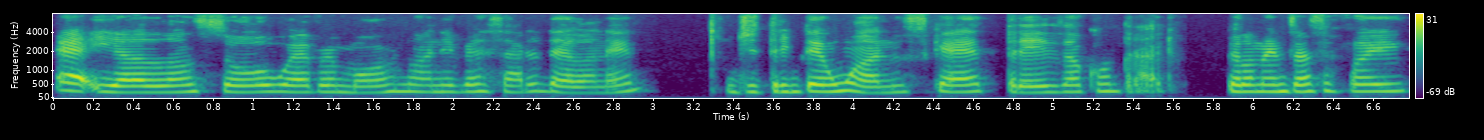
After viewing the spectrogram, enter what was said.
É, e ela lançou o Evermore no aniversário dela, né? De 31 anos, que é 13 ao contrário. Pelo menos essa foi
